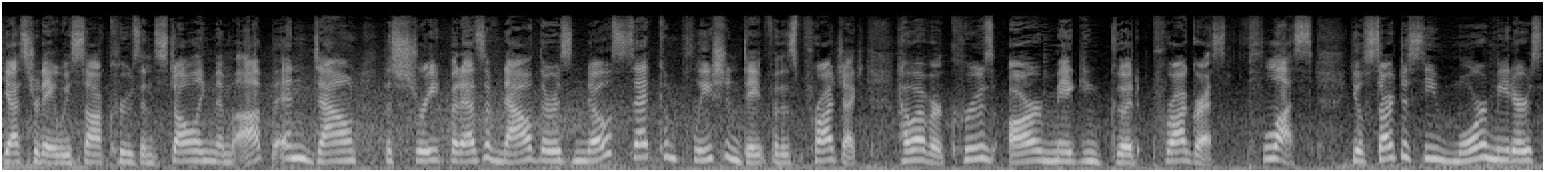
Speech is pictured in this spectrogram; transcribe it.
yesterday we saw crews installing them up and down the street, but as of now, there is no set completion date for this project. However, crews are making good progress. Plus, you'll start to see more meters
